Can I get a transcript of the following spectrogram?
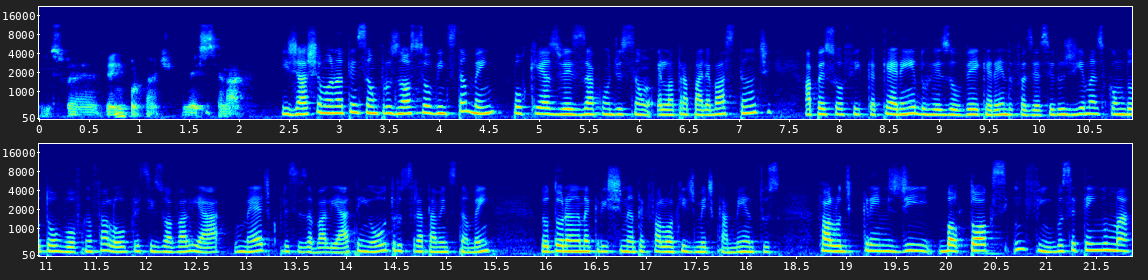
Isso é bem importante nesse cenário. E já chamando atenção para os nossos ouvintes também, porque às vezes a condição ela atrapalha bastante, a pessoa fica querendo resolver, querendo fazer a cirurgia, mas como o Dr. Wolfgang falou, preciso avaliar, o médico precisa avaliar, tem outros tratamentos também Doutora Ana Cristina até falou aqui de medicamentos, falou de cremes de botox, enfim, você tem uma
